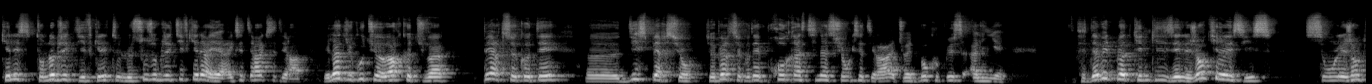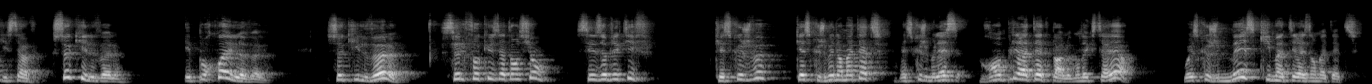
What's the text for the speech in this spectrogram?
quel est ton objectif, quel est le sous-objectif qui est derrière, etc., etc. Et là, du coup, tu vas voir que tu vas perdre ce côté euh, dispersion, tu vas perdre ce côté procrastination, etc. Et tu vas être beaucoup plus aligné. C'est David Plotkin qui disait, les gens qui réussissent sont les gens qui savent ce qu'ils veulent et pourquoi ils le veulent. Ce qu'ils veulent, c'est le focus d'attention, c'est les objectifs. Qu'est-ce que je veux? Qu'est-ce que je mets dans ma tête? Est-ce que je me laisse remplir la tête par le monde extérieur? Ou est-ce que je mets ce qui m'intéresse dans ma tête?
